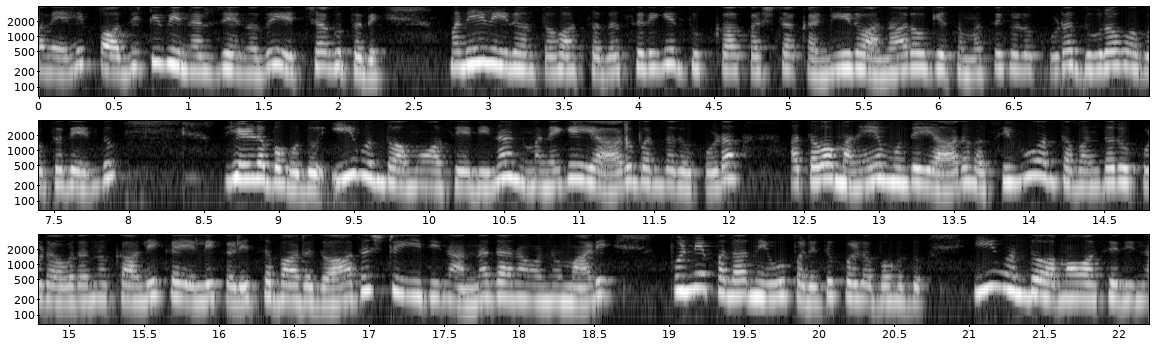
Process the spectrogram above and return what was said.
ಮನೆಯಲ್ಲಿ ಪಾಸಿಟಿವ್ ಎನರ್ಜಿ ಅನ್ನೋದು ಹೆಚ್ಚಾಗುತ್ತದೆ. ಮನೆಯಲ್ಲಿ ಇರುವಂತಹ ಸದಸ್ಯರಿಗೆ ದುಃಖ, ಕಷ್ಟ, ಕಣ್ಣೀರು, ಅನಾರೋಗ್ಯ ಸಮಸ್ಯೆಗಳು ಕೂಡ ದೂರವಾಗುತ್ತದೆ ಎಂದು ಹೇಳಬಹುದು. ಈ ಒಂದು ಅಮಾವಾಸ್ಯೆಯ ದಿನ ಮನೆಗೆ ಯಾರು ಬಂದರೂ ಕೂಡ ಅಥವಾ ಮನೆಯ ಮುಂದೆ ಯಾರು ಹಸಿವು ಅಂತ ಬಂದರೂ ಕೂಡ ಅವರನ್ನು ಖಾಲಿ ಕೈಯಲ್ಲಿ ಕಳಿಸಬಾರದು. ಆದಷ್ಟು ಈ ದಿನ ಅನ್ನದಾನವನ್ನು ಮಾಡಿ ಪುಣ್ಯ ಫಲ ನೀವು ಪಡೆದುಕೊಳ್ಳಬಹುದು. ಈ ಒಂದು ಅಮಾವಾಸ್ಯೆ ದಿನ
